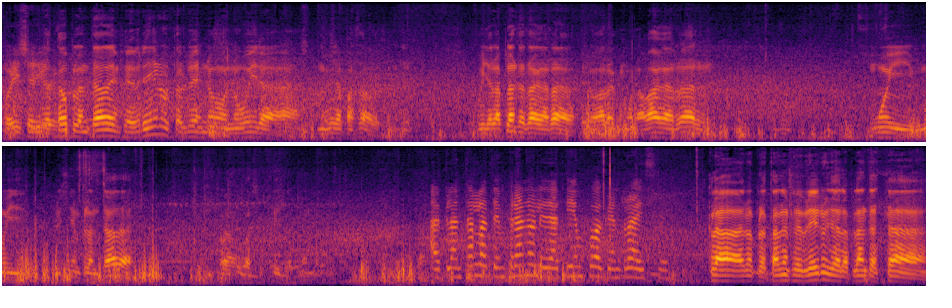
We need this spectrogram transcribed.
Por eso Si hubiera estado plantada en febrero, tal vez no, no, hubiera, no hubiera pasado. Porque ya la planta está agarrada, pero ahora como la va a agarrar muy, muy recién plantada, va, a sufrir la planta. Al plantarla temprano le da tiempo a que enraice. Claro, plantarla en febrero ya la planta está...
